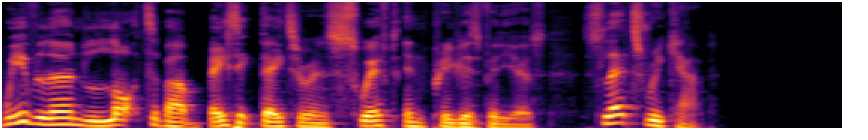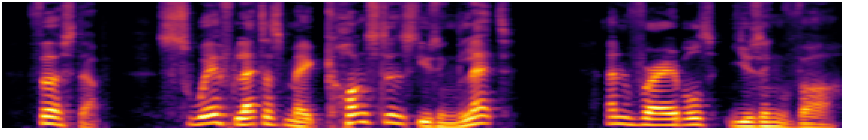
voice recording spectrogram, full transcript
We've learned lots about basic data in Swift in previous videos, so let's recap. First up, Swift lets us make constants using let and variables using var.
